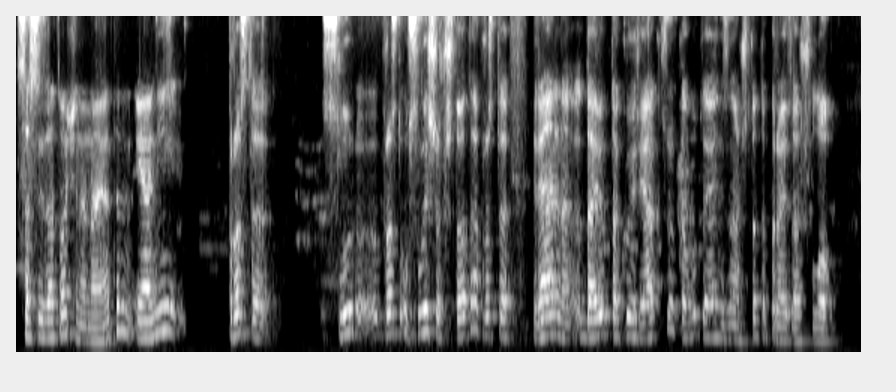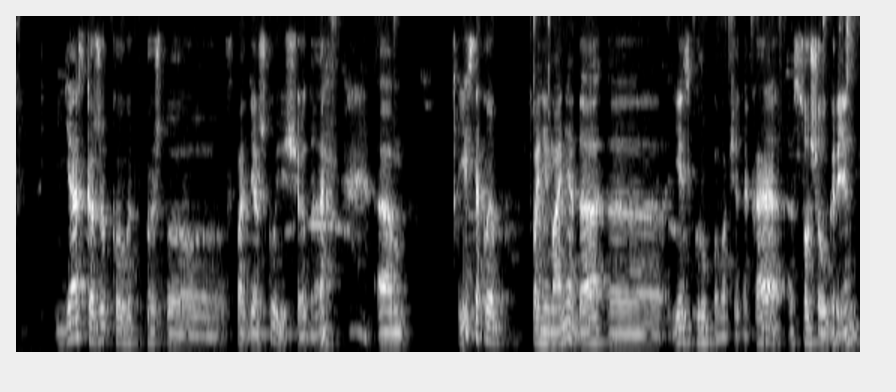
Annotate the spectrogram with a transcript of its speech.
сосредоточены на этом, и они просто слу- просто услышав что-то, просто реально дают такую реакцию, как будто, я не знаю, что-то произошло. Я скажу кое-что в поддержку еще, да. Эм, есть такое понимание, да, э, есть группа вообще такая, Social Green,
